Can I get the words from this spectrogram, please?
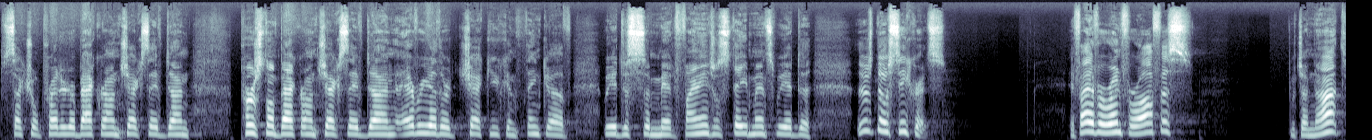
sexual predator background checks. They've done personal background checks. They've done every other check you can think of. We had to submit financial statements. We had to, there's no secrets. If I ever run for office, which I'm not,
